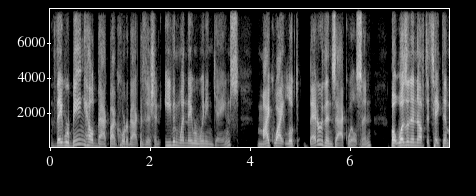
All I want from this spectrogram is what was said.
they were being held back by quarterback position even when they were winning games. Mike White looked better than Zach Wilson, but wasn't enough to take them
